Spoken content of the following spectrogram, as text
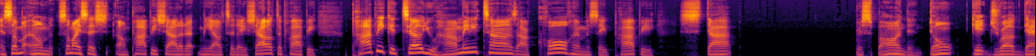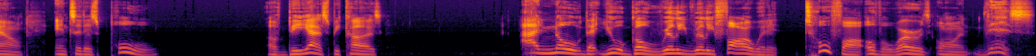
And somebody, um, somebody says, um, Poppy shouted at me out today. Shout out to Poppy. Poppy could tell you how many times I call him and say, Poppy, stop responding. Don't get drugged down into this pool of BS because I know that you'll go really, really far with it. Too far over words on this.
